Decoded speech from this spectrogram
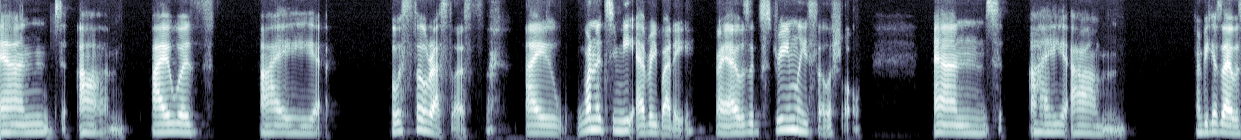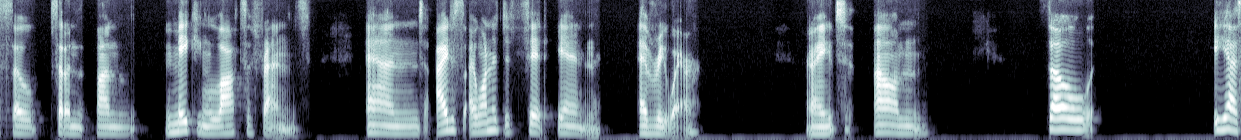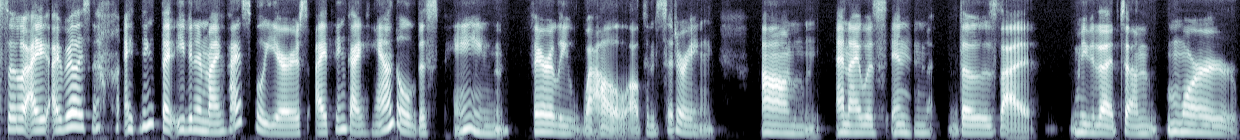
And um, I was, I was so restless. I wanted to meet everybody, right? I was extremely social. And I, um, because I was so set on, on making lots of friends. And I just, I wanted to fit in everywhere. Right. Um, so yeah, so I, I realized now I think that even in my high school years, I think I handled this pain fairly well, all considering. Um, and I was in those that maybe that um, more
